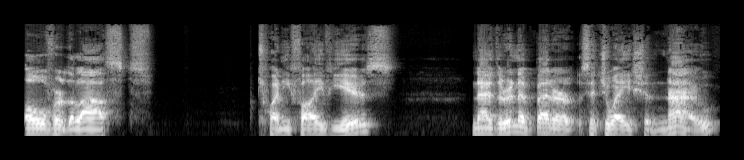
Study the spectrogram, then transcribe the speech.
over the last 25 years. Now they're in a better situation now,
